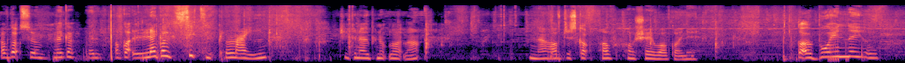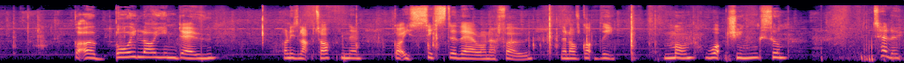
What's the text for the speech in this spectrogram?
I've got some Lego. And I've got a Lego City plane, which you can open up like that. Now I've just got. I'll, I'll show you what I've got in here. Got a boy in the. Got a boy lying down on his laptop, and then got his sister there on her phone. Then I've got the mum watching some telly.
